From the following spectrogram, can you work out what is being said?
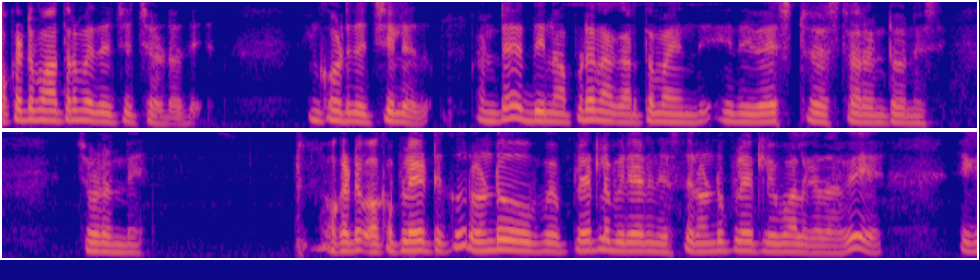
ఒకటి మాత్రమే తెచ్చిచ్చాడు అది. ఇంకోటి తెచ్చిలేదు. అంటే దీని అప్పుడే నాకు అర్థమైంది. ఇది వేస్ట్ రెస్టారెంట్ అనేసి. చూడండి. ఒకటి ఒక ప్లేట్కు రెండు ప్లేట్ల బిర్యానీ తెస్తే రెండు ప్లేట్లు ఇవ్వాలి కదా అవి. ఇక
